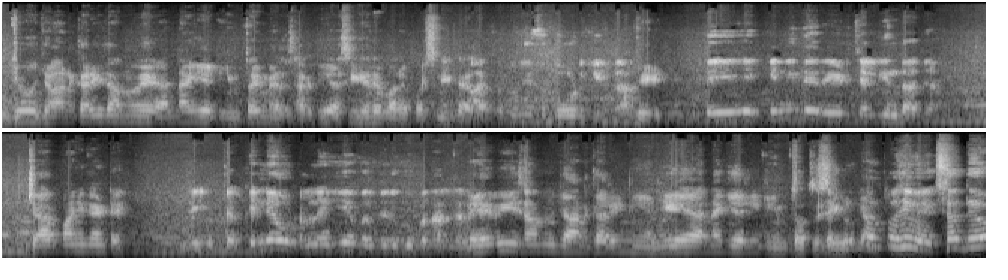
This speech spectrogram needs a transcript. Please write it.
ਜੋ ਜਾਣਕਾਰੀ ਤੁਹਾਨੂੰ ਇਹ ਐਨਆਈਏ ਟੀਮ ਤੋਂ ਹੀ ਮਿਲ ਸਕਦੀ ਹੈ ਅਸੀਂ ਇਹਦੇ ਬਾਰੇ ਕੁਝ ਨਹੀਂ ਅੱਛਾ ਸਕਦੇ। ਤੁਸੀਂ ਸਪੋਰਟ ਕੀਤਾ। ਜੀ ਜੀ। ਤੇ ਇਹ ਕਿੰਨੀ ਦੇ ਰੇਡ ਚੱਲੀ ਅੰਦਾਜ਼ਾ? 4-5 ਘੰਟੇ। ਜੀ ਤੇ ਕਿੰਨੇ ਹੋਟਲ ਨੇ ਜੀ? ਇਹ ਬੰਦੇ ਨੂੰ ਕੋਈ ਪਤਾ ਚੱਲੇ? ਇਹ ਵੀ ਸਾਨੂੰ ਜਾਣਕਾਰੀ ਨਹੀਂ ਹੈ ਜੀ ਇਹ ਐਨਆਈਏ ਦੀ ਟੀਮ ਤੋਂ ਤੁਸੀਂ ਤੁਸੀਂ ਵੇਖ ਸਕਦੇ ਹੋ।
